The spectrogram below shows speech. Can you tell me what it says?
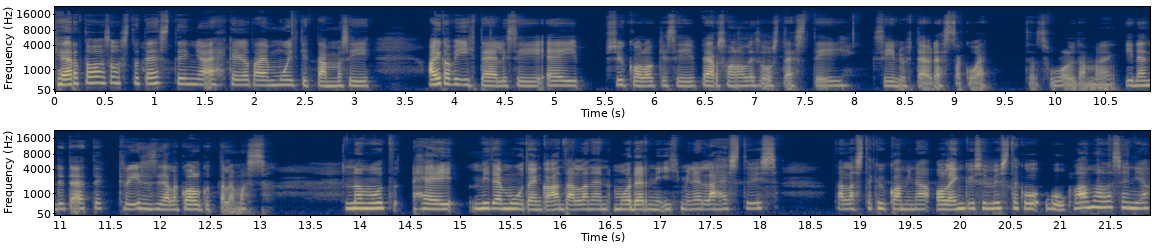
kertoo susta testin ja ehkä jotain muitakin tämmöisiä aika viihteellisiä, ei psykologisia persoonallisuustestiä siinä yhteydessä, kun että sulla oli tämmöinen identiteettikriisi siellä kolkuttelemassa. No mut hei, miten muutenkaan tällainen moderni ihminen lähestyisi tällaista kyka minä olen kysymystä, kun googlaamalla sen ja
